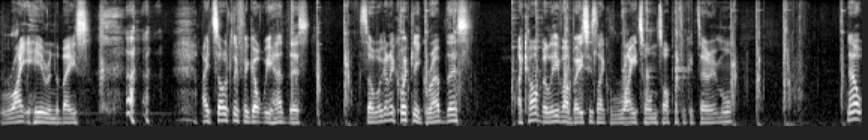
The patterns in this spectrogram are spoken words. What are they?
right here in the base. I totally forgot we had this. So we're going to quickly grab this. I can't believe our base is like right on top of a Caterium ore. Now,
